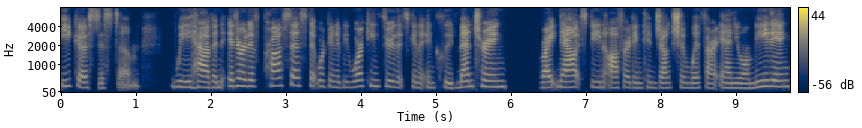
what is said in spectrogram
ecosystem. We have an iterative process that we're going to be working through that's going to include mentoring. Right now, it's being offered in conjunction with our annual meeting.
